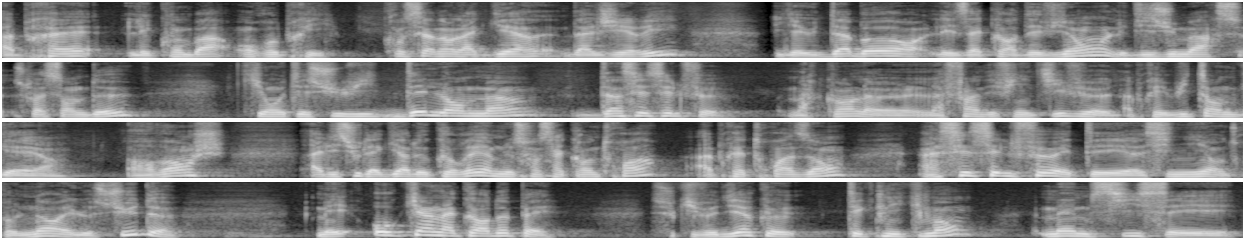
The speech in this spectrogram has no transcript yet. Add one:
Après, les combats ont repris. Concernant la guerre d'Algérie, il y a eu d'abord les accords d'Évian, le 18 mars 62, qui ont été suivis dès le lendemain d'un cessez-le-feu, marquant la fin définitive après huit ans de guerre. En revanche, à l'issue de la guerre de Corée en 1953, après trois ans, un cessez-le-feu a été euh, signé entre le Nord et le Sud, mais aucun accord de paix. Ce qui veut dire que techniquement, même si ces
